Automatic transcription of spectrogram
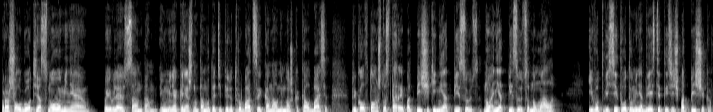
Прошел год, я снова меняю, появляюсь сам там. И у меня, конечно, там вот эти перетрубации, канал немножко колбасит. Прикол в том, что старые подписчики не отписываются. Ну, они отписываются, но мало. И вот висит вот у меня 200 тысяч подписчиков,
